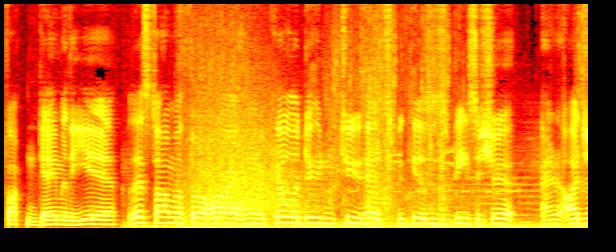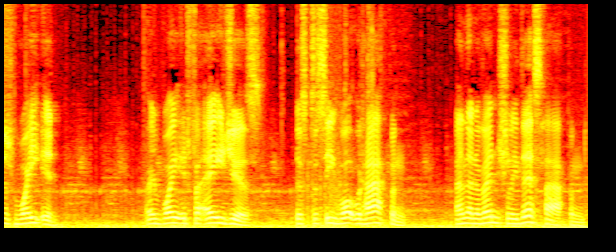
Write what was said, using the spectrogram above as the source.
Fucking game of the year. But this time I thought, alright, I'm gonna kill the dude in two hits because he's a piece of shit. And I just waited. I waited for ages just to see what would happen. And then eventually this happened.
